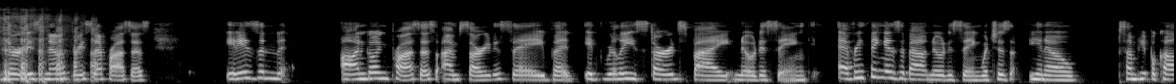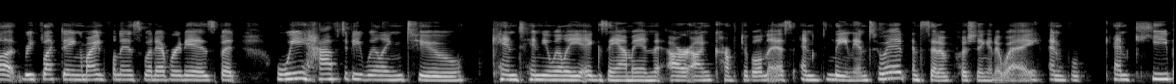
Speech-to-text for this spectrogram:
there is no three step process. It is an ongoing process, I'm sorry to say, but it really starts by noticing. Everything is about noticing, which is, you know, some people call it reflecting, mindfulness, whatever it is, but we have to be willing to continually examine our uncomfortableness and lean into it instead of pushing it away and and keep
